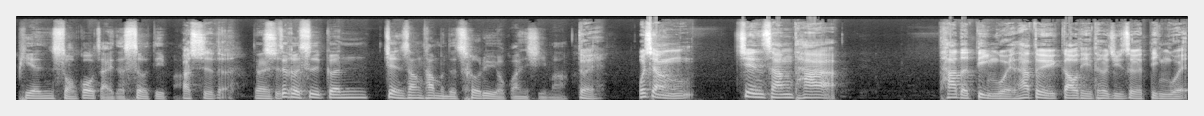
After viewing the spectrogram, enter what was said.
偏首购宅的设定嘛。啊，是的，对，这个是跟建商他们的策略有关系吗？对，我想建商他他的定位，他对于高铁特区这个定位，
